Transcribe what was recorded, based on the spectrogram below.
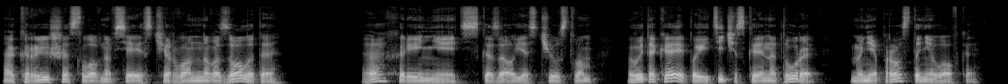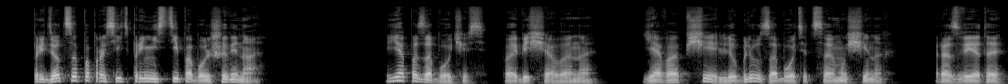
а крыша словно вся из червонного золота. «Охренеть», — сказал я с чувством, — вы такая поэтическая натура, мне просто неловко. Придется попросить принести побольше вина». «Я позабочусь», – пообещала она. «Я вообще люблю заботиться о мужчинах. Разве это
